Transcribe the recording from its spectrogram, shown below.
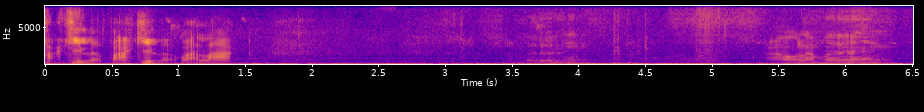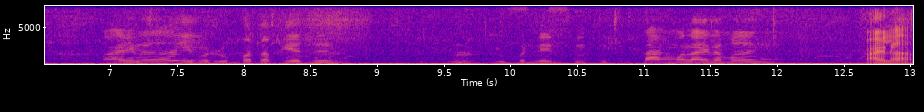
ปลากินละปลากินละปลาลากมึงเอาละมึงไปเลย นี่มันหลุมปลาตะเพียนหรือหลุมปลานินตั้งมาอะไรละมึงไปแล้ว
